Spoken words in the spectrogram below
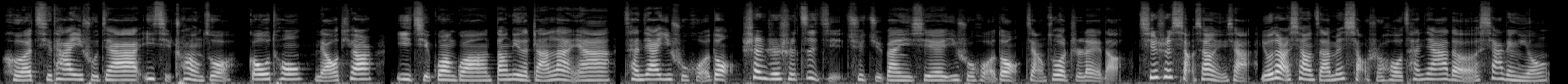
和其他艺术家一起创作、沟通、聊天，一起逛逛当地的展览呀，参加艺术活动，甚至是自己去举办一些艺术活动、讲座之类的。其实想象一下，有点像咱们小时候参加的夏令营。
